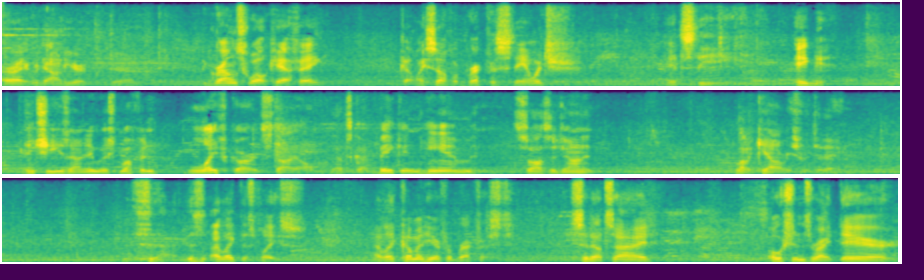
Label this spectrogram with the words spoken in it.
All right, we're down here at uh, the Groundswell Cafe. Got myself a breakfast sandwich. It's the egg and cheese on an English muffin, lifeguard style. That's got bacon, ham, and sausage on it. A lot of calories for today. This this is, I like this place. I like coming here for breakfast. Sit outside. Ocean's right there.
